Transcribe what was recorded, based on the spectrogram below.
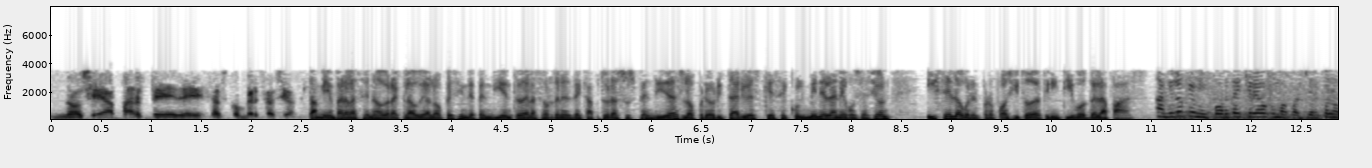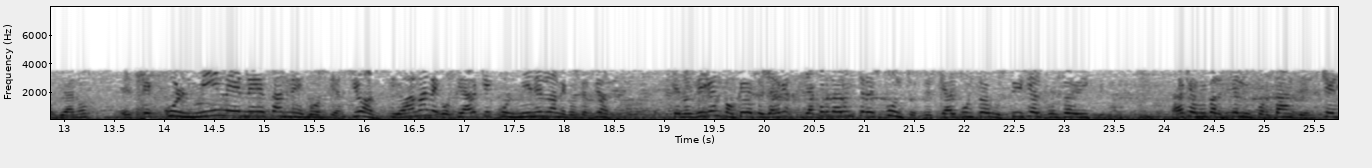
no sea parte de esas conversaciones. También para la senadora Claudia López, independiente de las órdenes de captura suspendidas, lo prioritario es que se culmine la negociación y se logre el propósito definitivo de la paz. A mí lo que me importa, y creo como a cualquier colombiano, es que culminen esa negociación. Si van a negociar, que culminen la negociación. Que nos digan concreto, ya, ya acordaron tres puntos, es que al punto de justicia, al punto de víctima. Que a mí me parece que lo importante es que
